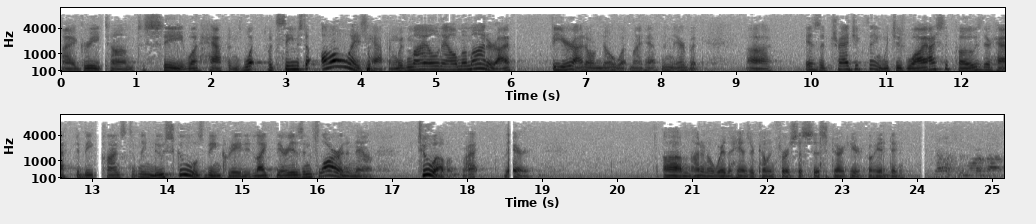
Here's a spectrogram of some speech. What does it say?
I agree, Tom, to see what happens, what, what seems to always happen with my own alma mater. I fear, I don't know what might happen there, but uh, is a tragic thing, which is why I suppose there have to be constantly new schools being created, like there is in Florida now. Two of them, right there. Um, I don't know where the hands are coming first. Let's just start here. Go ahead, David. Tell us some more about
